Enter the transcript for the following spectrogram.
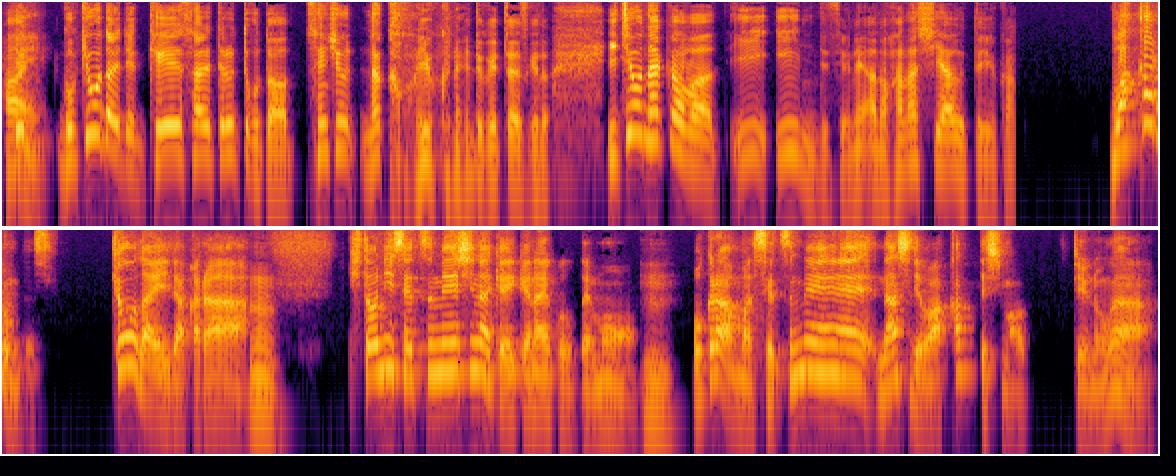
はいで。ご兄弟で経営されてるってことは先週仲は良くないとか言ったんですけど一応仲はいいいいんですよねあの話し合うというか。わかるんです。兄弟だから、うん人に説明しなきゃいけないことでも、うん、僕らはまあ説明なしで分かってしまうっていうのが、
